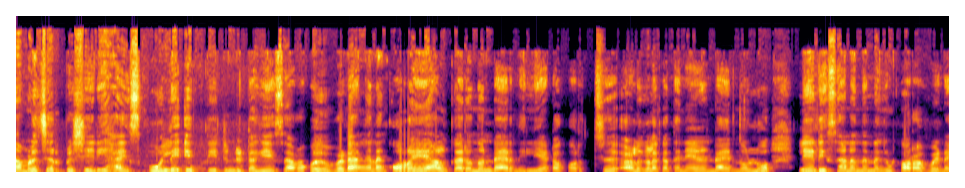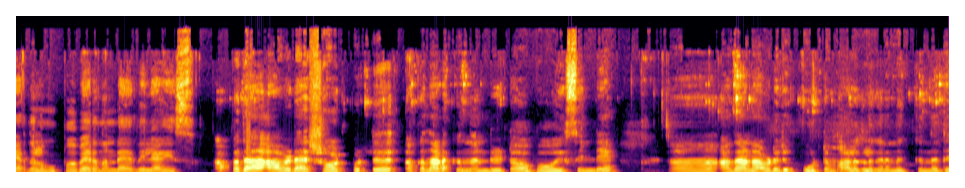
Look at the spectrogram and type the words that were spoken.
നമ്മൾ ചെറുപ്പശ്ശേരി ഹൈസ്കൂളിൽ എത്തിയിട്ടുണ്ട് കേട്ടോ ഗേസ് അപ്പോൾ ഇവിടെ അങ്ങനെ കുറേ ആൾക്കാരൊന്നും ഉണ്ടായിരുന്നില്ല കേട്ടോ കുറച്ച് ആളുകളൊക്കെ തന്നെയാണ് ഉണ്ടായിരുന്നുള്ളൂ. ലേഡീസ് ആണെന്നുണ്ടെങ്കിൽ കുറവേ ഉണ്ടായിരുന്നുള്ളൂ. മുപ്പത് പേരൊന്നും ഉണ്ടായിരുന്നില്ല ഗേസ് അപ്പോൾ ഇതാ അവിടെ ഷോർട്ട് പുട്ട് ഒക്കെ നടക്കുന്നുണ്ട് കേട്ടോ ബോയ്സിന്റെ അതാണ് അവിടെ ഒരു കൂട്ടം ആളുകൾ ഇങ്ങനെ നിൽക്കുന്നത്.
